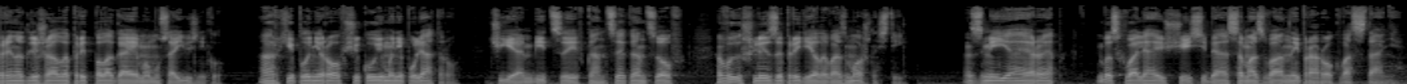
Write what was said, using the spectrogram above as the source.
принадлежала предполагаемому союзнику, архипланировщику и манипулятору, чьи амбиции в конце концов вышли за пределы возможностей. Змея и рэп, восхваляющий себя самозванный пророк восстания.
